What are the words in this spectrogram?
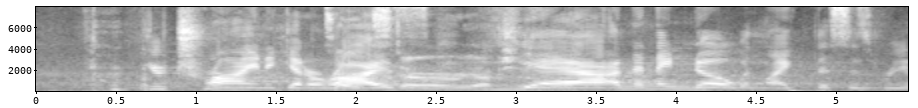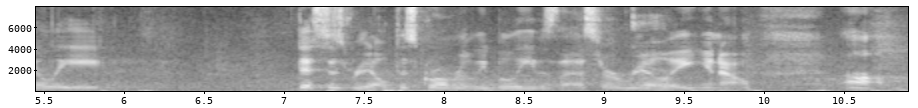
you're trying to get a rise. stir a reaction. Yeah, and then they know when like this is really this is real. This girl really believes this, or really, you know. Um,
